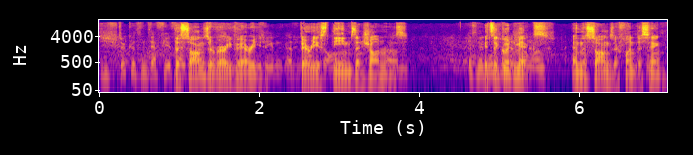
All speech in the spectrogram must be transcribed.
The songs are very varied, various themes and genres. It's a good mix, and the songs are fun to sing.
